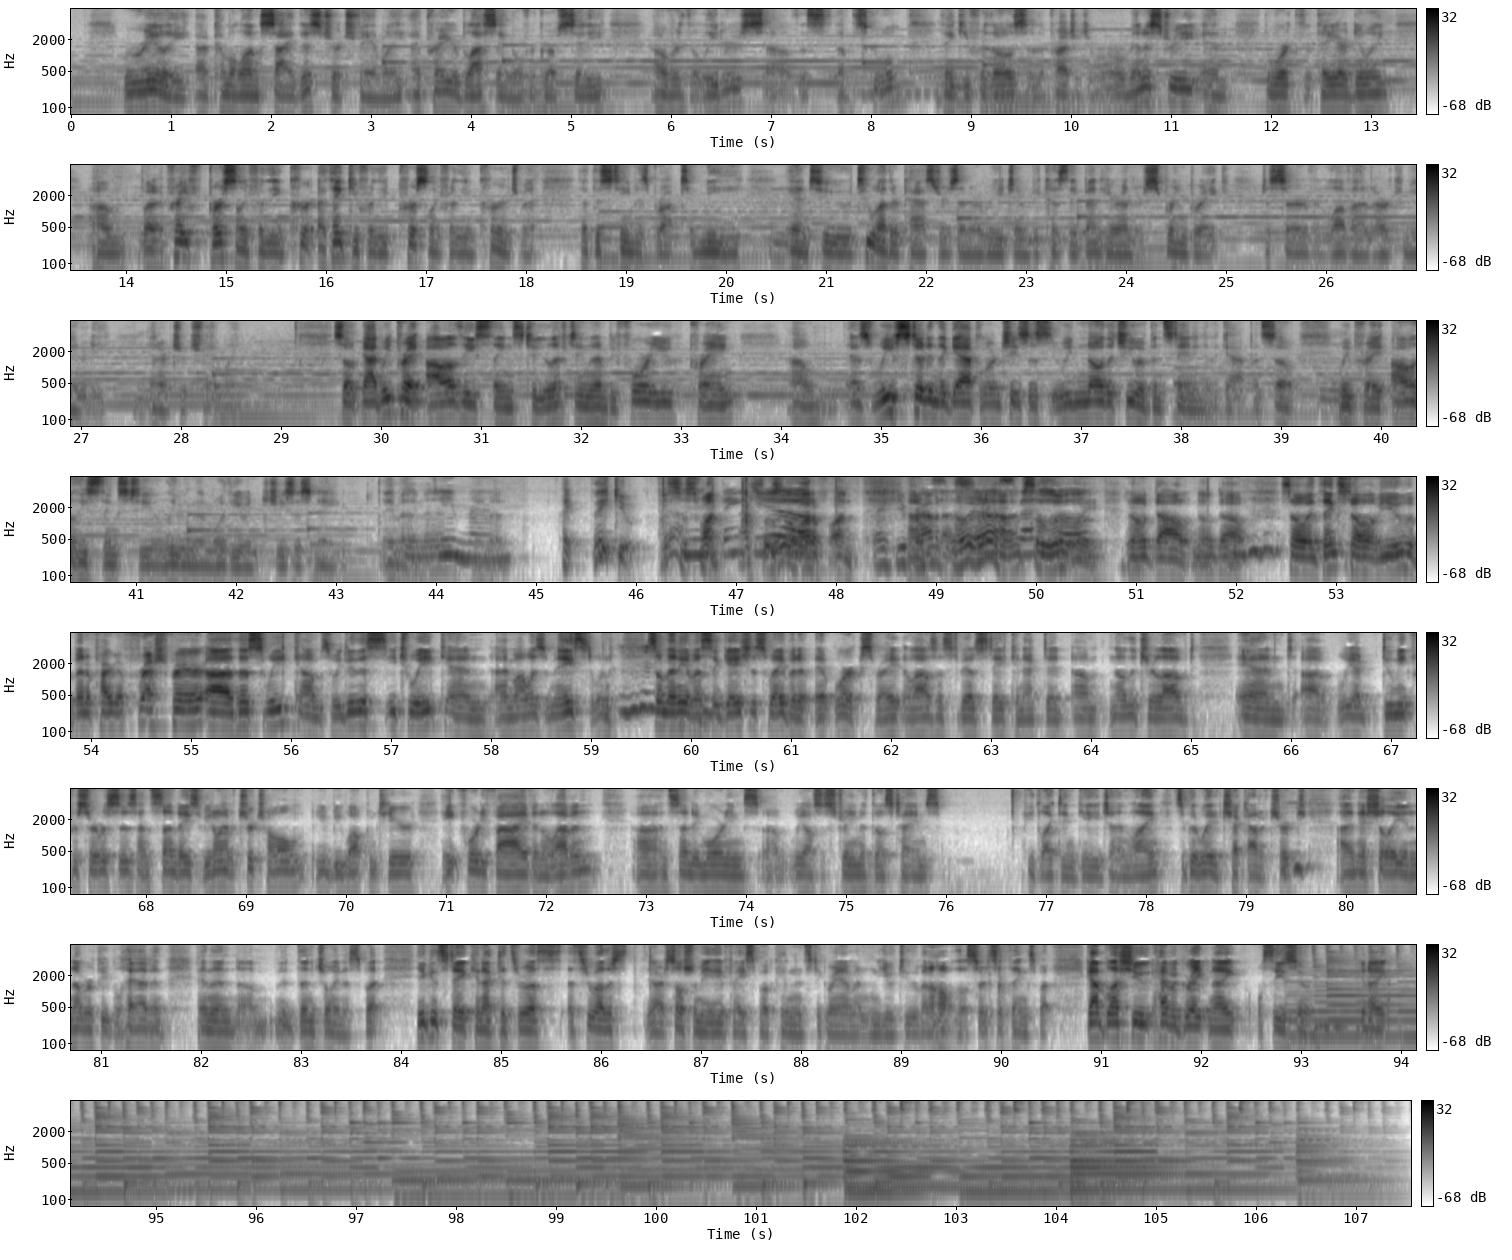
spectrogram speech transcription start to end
really uh, come alongside this church family. I pray your blessing over Grove City, over the leaders of, this, of the school. Thank you for those of the Project and Rural Ministry and the work that they are doing. Um, but I pray personally for the I thank you for the personally for the encouragement that this team has brought to me mm. and to two other pastors in our region because they've been here on their spring break to serve and love on our community mm. and our church family. So, God, we pray all of these things to you, lifting them before you, praying. Um, as we've stood in the gap, Lord Jesus, we know that you have been standing in the gap. And so mm. we pray all of these things to you, leaving them with you in Jesus' name. Amen. Amen. Amen. Amen. Hey, thank you. This yeah. was fun. Thank this you. was a lot of fun. Thank you for um, having us. Oh yeah, absolutely. No doubt, no doubt. so, and thanks to all of you who have been a part of Fresh Prayer uh, this week. Um, so we do this each week, and I'm always amazed when so many of us engage this way, but it, it, works, right? It allows us to be able to stay connected. Um, know that you're loved. And uh, we are, do meet for services on Sundays. If you don't have a church home, you'd be welcomed here 8:45 and 11 uh, on Sunday mornings. Uh, we also stream at those times. If you'd like to engage online, it's a good way to check out a church mm-hmm. uh, initially, and a number of people had, and and then um, then join us. But you can stay connected through us uh, through other our social media, Facebook and Instagram and YouTube and all those sorts of things. But God bless you. Have a great night. We'll see you soon. Good night.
